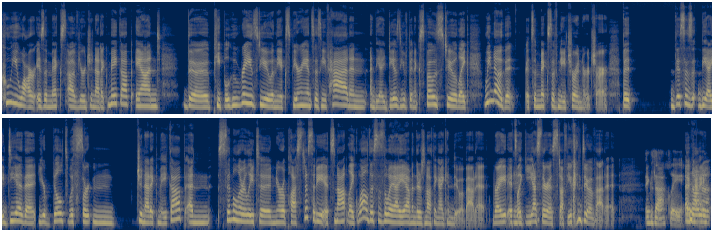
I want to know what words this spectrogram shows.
who you are is a mix of your genetic makeup and the people who raised you and the experiences you've had and and the ideas you've been exposed to. Like we know that it's a mix of nature and nurture. But this is the idea that you're built with certain genetic makeup. And similarly to neuroplasticity, it's not like, well, this is the way I am and there's nothing I can do about it, right? It's mm-hmm. like, yes, there is stuff you can do about it. Exactly. Okay. And on a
